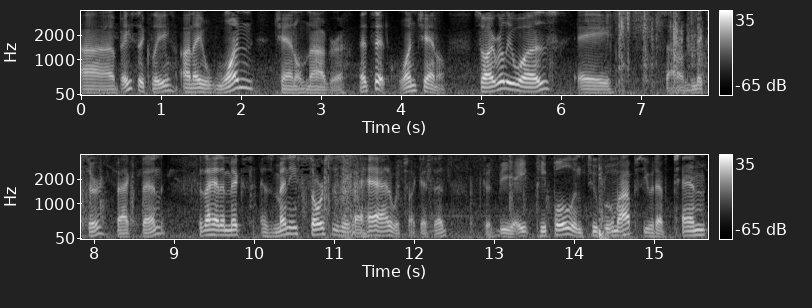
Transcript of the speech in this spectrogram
uh, basically on a one-channel Nagra. That's it, one channel. So I really was a sound mixer back then because I had to mix as many sources as I had, which, like I said, could be eight people and two boom ops. You would have 10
